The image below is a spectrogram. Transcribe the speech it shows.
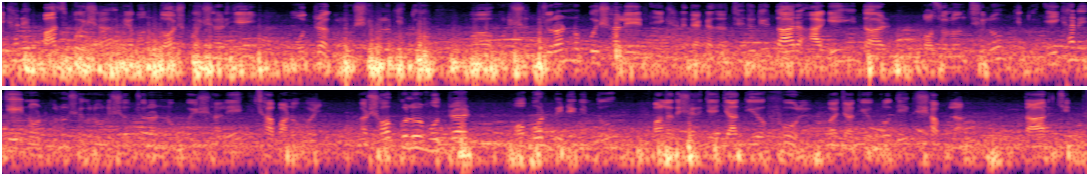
এখানে পাঁচ পয়সা এবং দশ পয়সার যেই মুদ্রাগুলো সেগুলো কিন্তু উনিশশো চুরানব্বই সালের এখানে দেখা যাচ্ছে। যদিও তার আগেই তার প্রচলন ছিল কিন্তু এইখানে যে নোটগুলো সেগুলো উনিশশো চুরানব্বই সালে ছাপানো হয়। আর সবগুলোর মুদ্রার অপর পিঠে কিন্তু বাংলাদেশের যে জাতীয় ফুল বা জাতীয় প্রতীক শাপলা তার চিত্র।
